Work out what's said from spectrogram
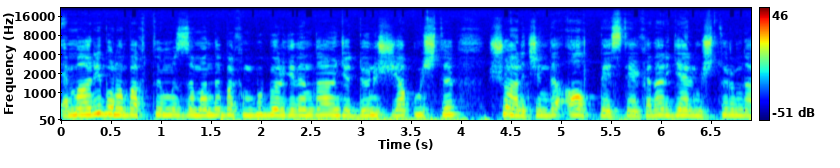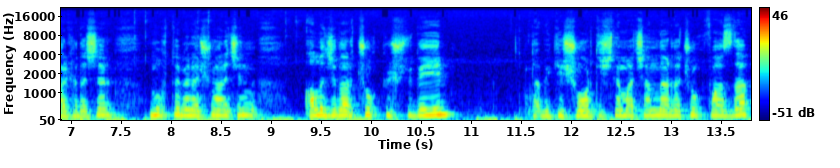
Emaribon'a baktığımız zaman da bakın bu bölgeden daha önce dönüş yapmıştı. Şu an içinde alt desteğe kadar gelmiş durumda arkadaşlar. Muhtemelen şu an için alıcılar çok güçlü değil. Tabii ki short işlem açanlar da çok fazla.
